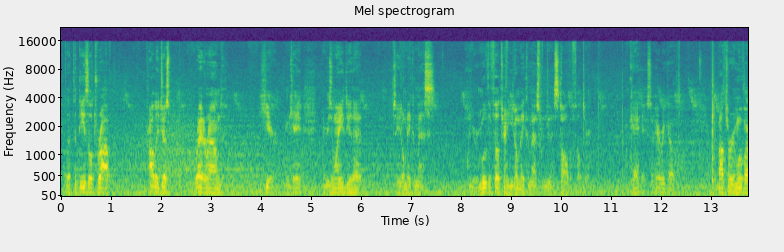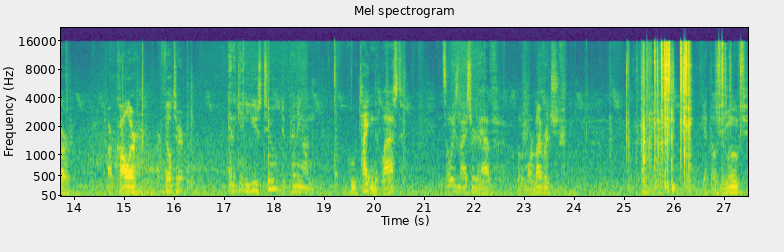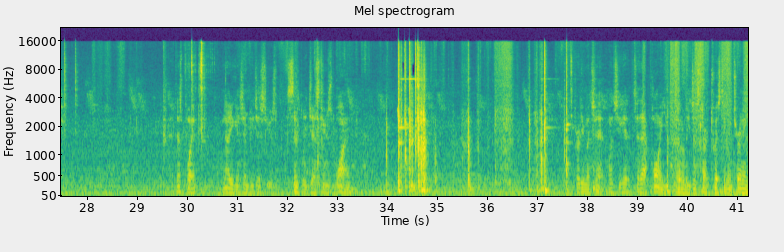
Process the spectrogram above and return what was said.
Let the diesel drop probably just right around here, okay? The reason why you do that, so you don't make a mess. When you remove the filter and you don't make a mess when you install the filter. Okay, okay so here we go about to remove our our collar, our filter. And again, you use two depending on who tightened it last. It's always nicer to have a little more leverage. Okay. Get those removed. At this point, now you can simply just use simply just use one. That's pretty much it. Once you get to that point, you can literally just start twisting and turning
